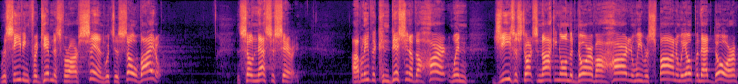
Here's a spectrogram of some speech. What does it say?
receiving forgiveness for our sins, which is so vital and so necessary. I believe the condition of the heart when Jesus starts knocking on the door of our heart and we respond and we open that door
